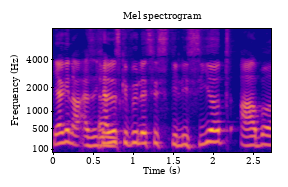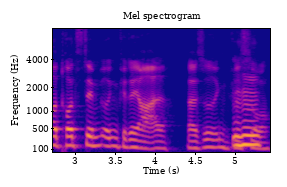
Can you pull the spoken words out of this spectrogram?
Ja, genau. Also ich Ähm, hatte das Gefühl, es ist stilisiert, aber trotzdem irgendwie real. Also irgendwie Mhm. so.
